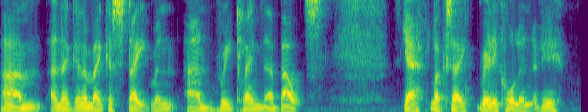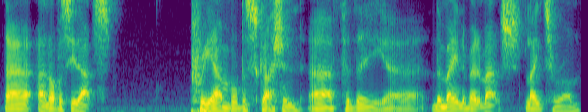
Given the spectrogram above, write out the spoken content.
Um, and they're going to make a statement and reclaim their belts. Yeah, like I say, really cool interview. Uh, and obviously, that's preamble discussion uh, for the uh, the main event match later on.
